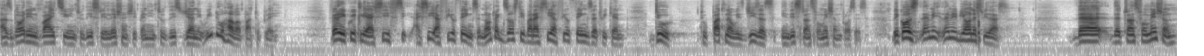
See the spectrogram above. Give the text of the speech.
as God invites you into this relationship and into this journey, we do have a part to play. Very quickly, I see, see, I see a few things, not exhaustive, but I see a few things that we can do to partner with Jesus in this transformation process. Because let me, let me be honest with us. The, the transformation,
